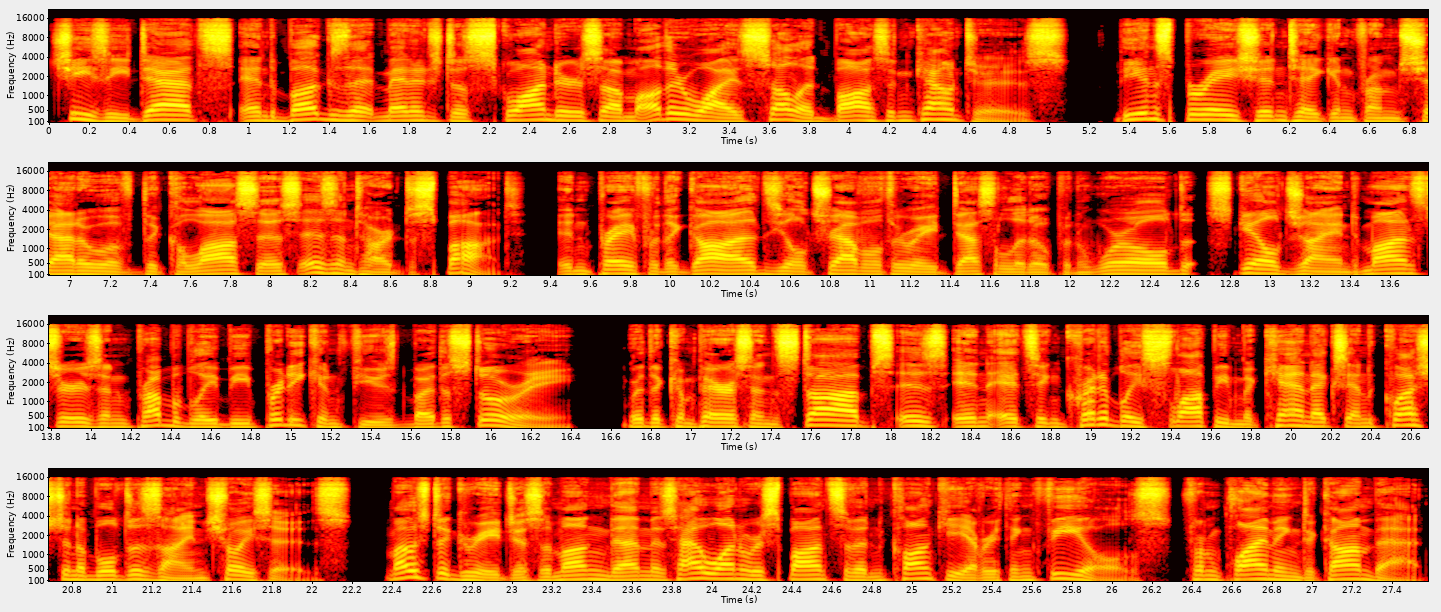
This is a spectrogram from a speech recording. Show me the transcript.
cheesy deaths, and bugs that manage to squander some otherwise solid boss encounters. The inspiration taken from Shadow of the Colossus isn't hard to spot. In Praey for the Gods, you'll travel through a desolate open world, scale giant monsters, and probably be pretty confused by the story. Where the comparison stops is in its incredibly sloppy mechanics and questionable design choices. Most egregious among them is how unresponsive and clunky everything feels, from climbing to combat.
